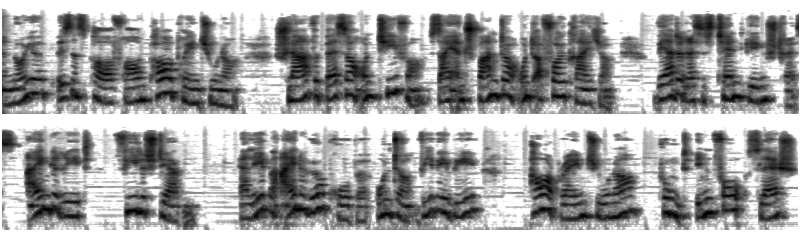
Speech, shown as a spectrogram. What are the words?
Der neue Business Power Frauen Powerbrain Tuner. Schlafe besser und tiefer, sei entspannter und erfolgreicher. Werde resistent gegen Stress. Ein Gerät, viele Stärken. Erlebe eine Hörprobe unter www.powerbraintuner.info slash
